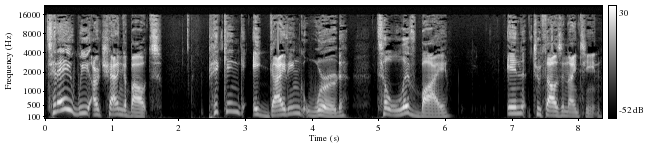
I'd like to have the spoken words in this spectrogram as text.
Today, we are chatting about picking a guiding word to live by in 2019.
